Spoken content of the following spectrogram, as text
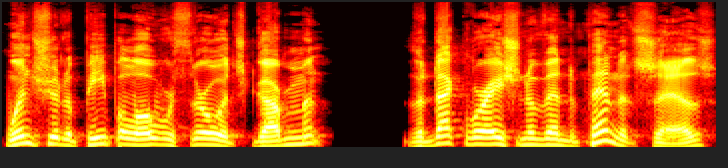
When should a people overthrow its government? The Declaration of Independence says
